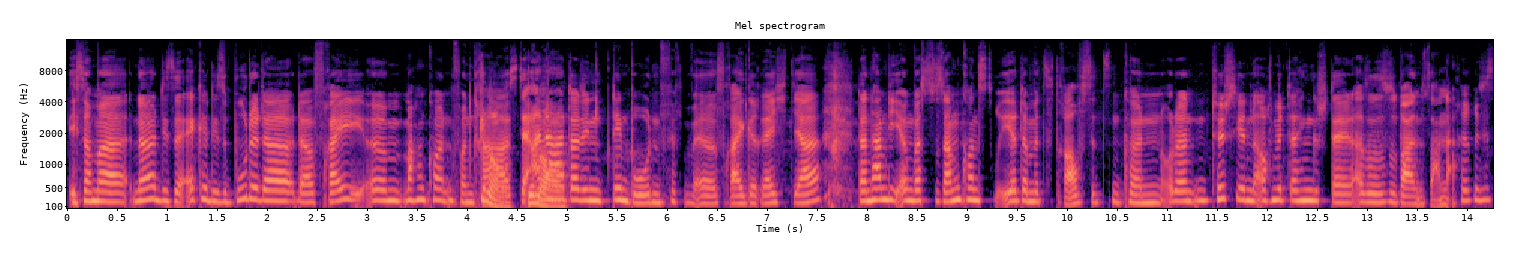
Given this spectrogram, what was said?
ich sag mal, ne, diese Ecke, diese Bude da, da frei ähm, machen konnten von Genau, Gras. Der genau. eine hat da den, den Boden äh, freigerecht, ja. Dann haben die irgendwas zusammenkonstruiert, damit sie drauf sitzen können. Oder ein Tischchen auch mit dahingestellt. Also es war, sah nachher richtig,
